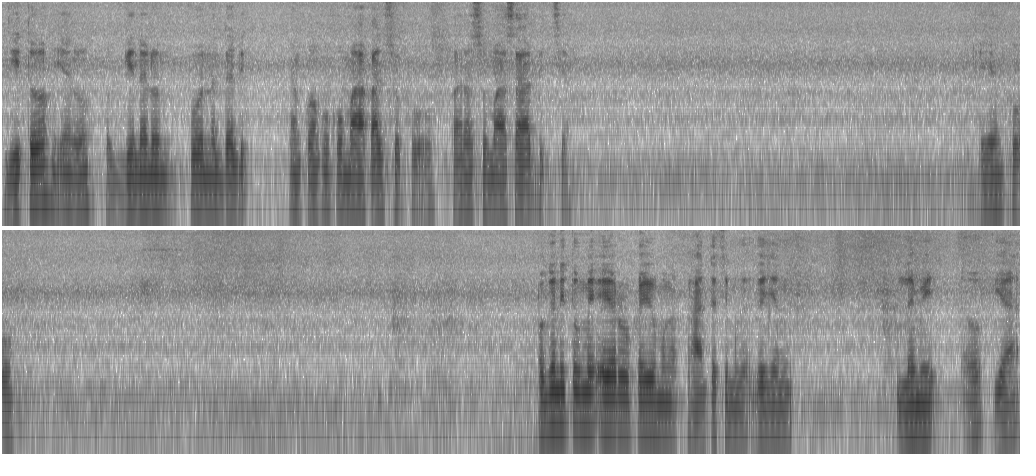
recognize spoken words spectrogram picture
Dito, yan o, pag ginanon po ng dali, ang ko kumakalso po, parang sumasabit siya. Ayan po. Pag ganitong may error kayo mga kahantas, yung mga ganyang lami, oh, yeah,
